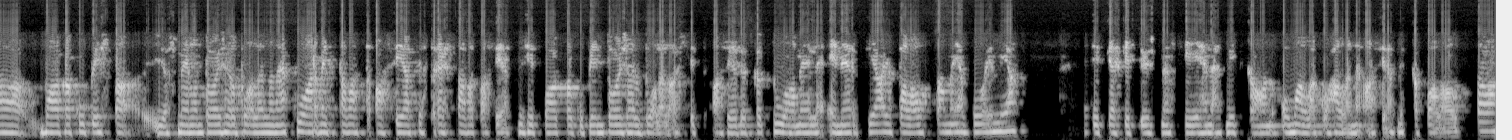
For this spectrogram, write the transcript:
uh, vaakakupista, jos meillä on toisella puolella nämä kuormittavat asiat ja stressaavat asiat, niin sitten vaakakupin toisella puolella on asiat, jotka tuo meille energiaa ja palauttaa meidän voimia. Sitten keskittyy myös siihen, että mitkä on omalla kohdalla ne asiat, mitkä palauttaa.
